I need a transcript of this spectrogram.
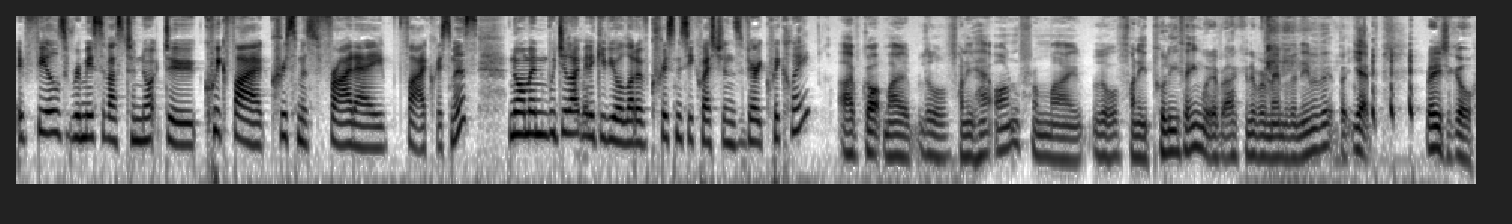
it feels remiss of us to not do quickfire Christmas Friday fire Christmas. Norman, would you like me to give you a lot of Christmassy questions very quickly? I've got my little funny hat on from my little funny pulley thing, whatever I can never remember the name of it, but yep, ready to go.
